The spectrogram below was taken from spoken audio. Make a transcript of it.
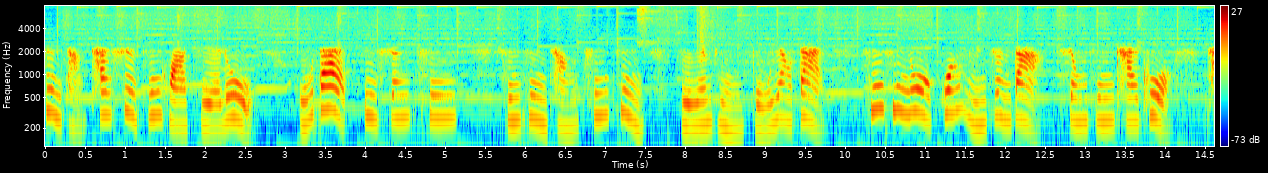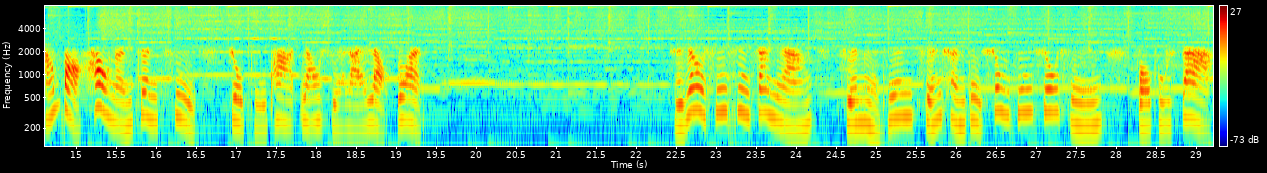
现场开示精华节录：无带一身轻，心性常清净，结缘品不要带。心性若光明正大，胸襟开阔，常保浩然正气，就不怕妖邪来扰乱。只要心性善良，且每天虔诚地诵经修行。佛菩萨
